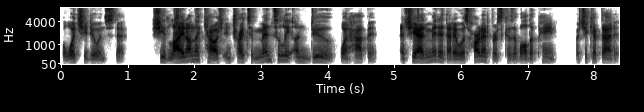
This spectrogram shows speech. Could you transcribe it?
But what'd she do instead? She lied on the couch and tried to mentally undo what happened. And she admitted that it was hard at first because of all the pain, but she kept at it.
